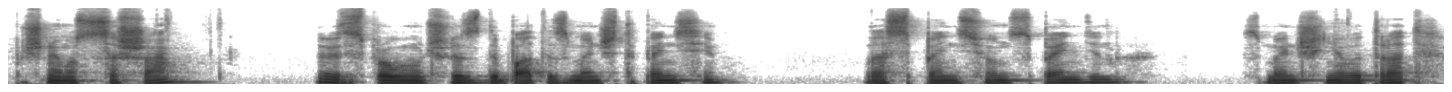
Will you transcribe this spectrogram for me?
Почнемо з США. Давайте спробуємо через дебати зменшити пенсії. Less pension spending. Зменшення витрат.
